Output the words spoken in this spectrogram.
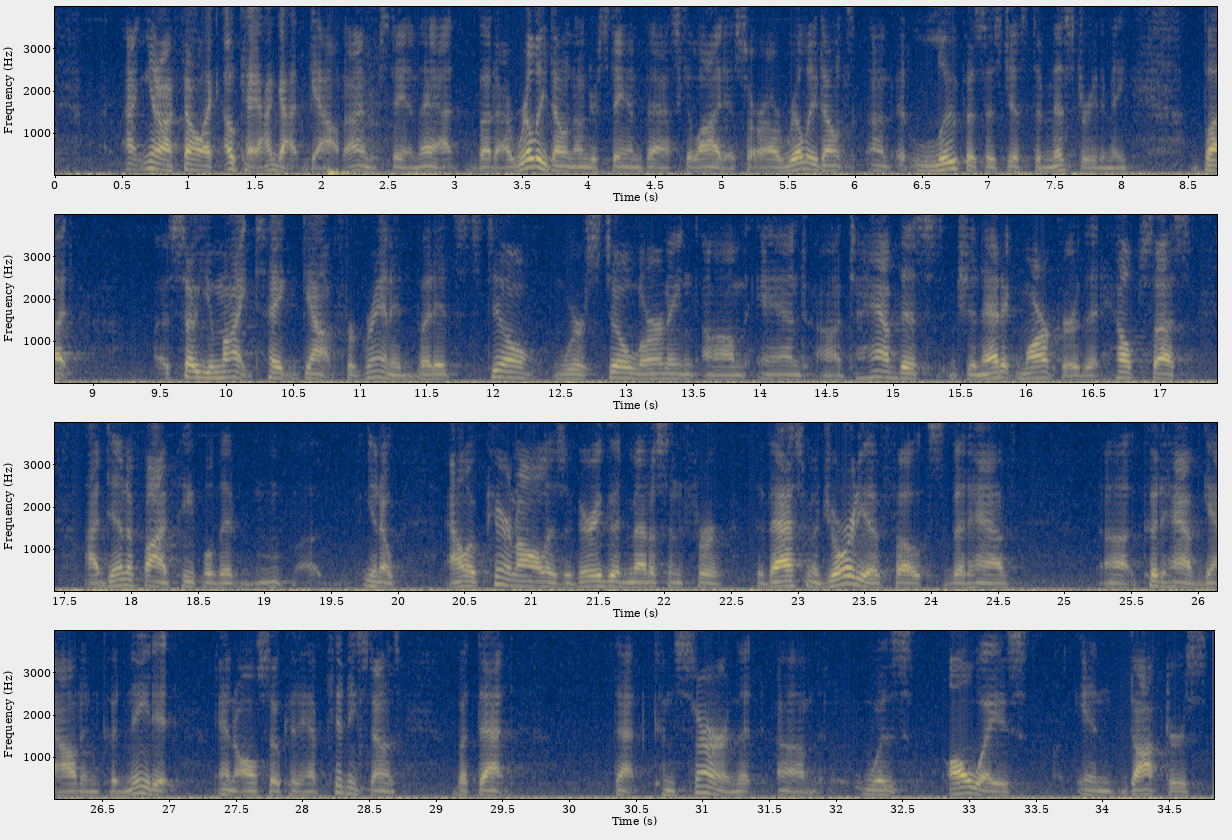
I, you know, I felt like, okay, I got gout, I understand that, but I really don't understand vasculitis, or I really don't, uh, lupus is just a mystery to me. But so you might take gout for granted, but it's still we're still learning, um, and uh, to have this genetic marker that helps us identify people that uh, you know allopurinol is a very good medicine for the vast majority of folks that have uh, could have gout and could need it, and also could have kidney stones, but that that concern that um, was always in doctors'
